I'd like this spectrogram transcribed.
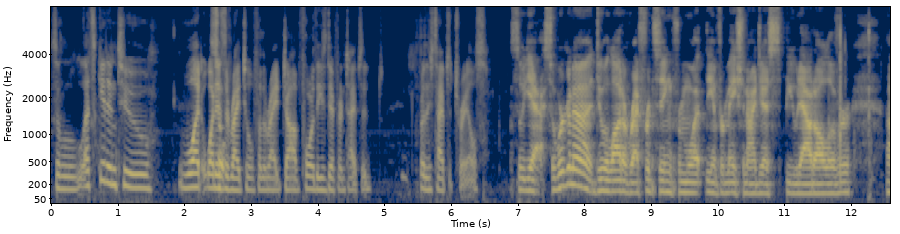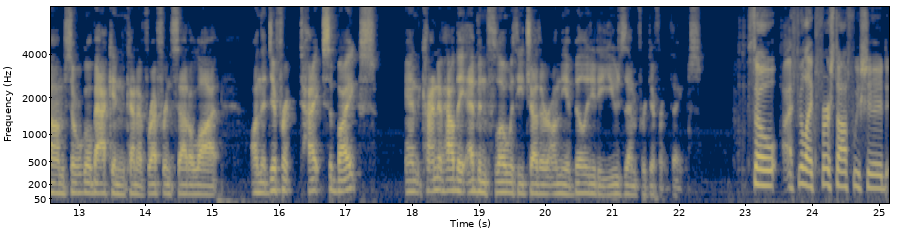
So let's get into what what so, is the right tool for the right job for these different types of for these types of trails. So yeah, so we're gonna do a lot of referencing from what the information I just spewed out all over. Um, so we'll go back and kind of reference that a lot on the different types of bikes and kind of how they ebb and flow with each other on the ability to use them for different things. So I feel like first off, we should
